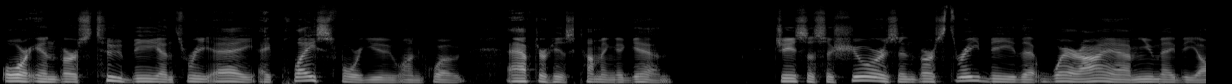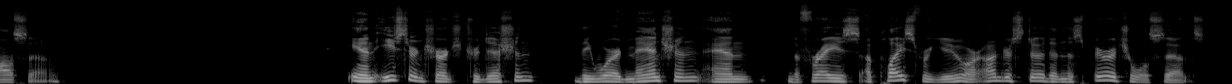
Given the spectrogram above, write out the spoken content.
or in verse 2b and 3a, a place for you, unquote, after his coming again. Jesus assures in verse 3b that where I am, you may be also. In Eastern Church tradition, the word mansion and the phrase a place for you are understood in the spiritual sense,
